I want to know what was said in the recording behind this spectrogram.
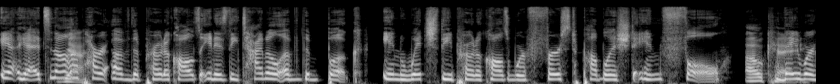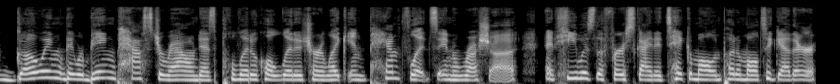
Yeah, yeah, it's not Yeah. a part of the protocols. It is the title of the book in which the protocols were first published in full. Okay. They were going, they were being passed around as political literature, like in pamphlets in Russia. And he was the first guy to take them all and put them all together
